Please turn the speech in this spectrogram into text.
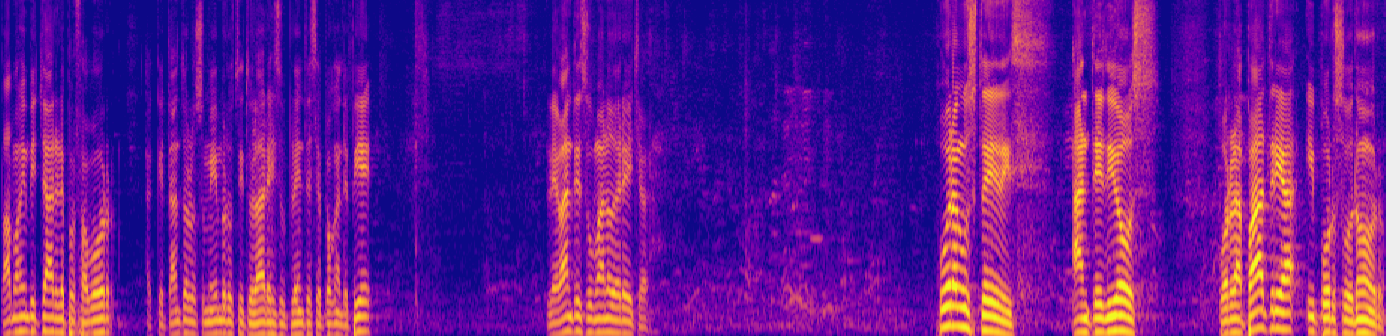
Vamos a invitarle, por favor, a que tanto los miembros titulares y suplentes se pongan de pie. Levanten su mano derecha. Juran ustedes ante Dios, por la patria y por su honor,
